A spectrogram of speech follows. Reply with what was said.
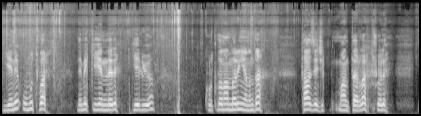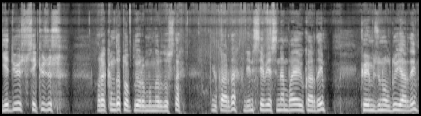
Yeni umut var. Demek ki yenileri geliyor. Kurtlananların yanında tazecik mantarlar. Şöyle 700-800 rakımda topluyorum bunları dostlar. Yukarıda. Deniz seviyesinden baya yukarıdayım. Köyümüzün olduğu yerdeyim.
